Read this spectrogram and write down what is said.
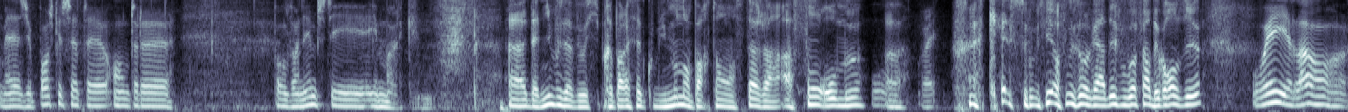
mais je pense que c'était entre Paul Van Imst et, Marc. Euh, Dany, vous avez aussi préparé cette Coupe du Monde en partant en stage à, Font-Romeu. Oh, euh, quel souvenir vous en regardez Je vous vois faire de grands yeux. Oui, là,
